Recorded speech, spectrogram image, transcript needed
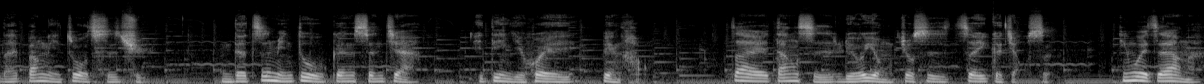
来帮你做词曲，你的知名度跟身价一定也会变好。在当时，刘勇就是这一个角色。因为这样啊，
